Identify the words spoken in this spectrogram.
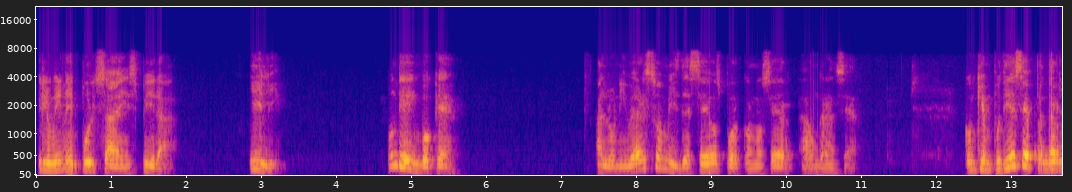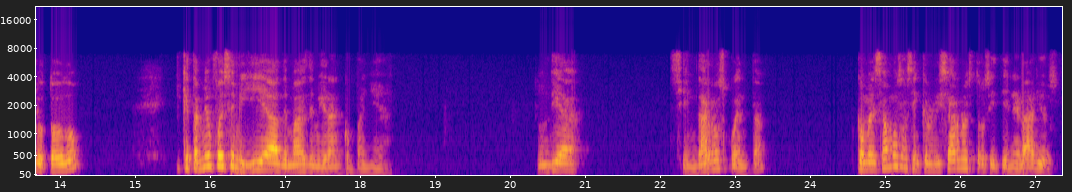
Ilumina, impulsa, inspira. Ili. Un día invoqué al universo mis deseos por conocer a un gran ser, con quien pudiese aprenderlo todo y que también fuese mi guía además de mi gran compañía. Un día, sin darnos cuenta, comenzamos a sincronizar nuestros itinerarios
